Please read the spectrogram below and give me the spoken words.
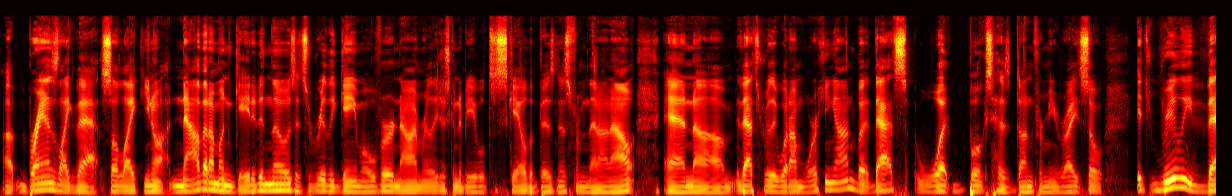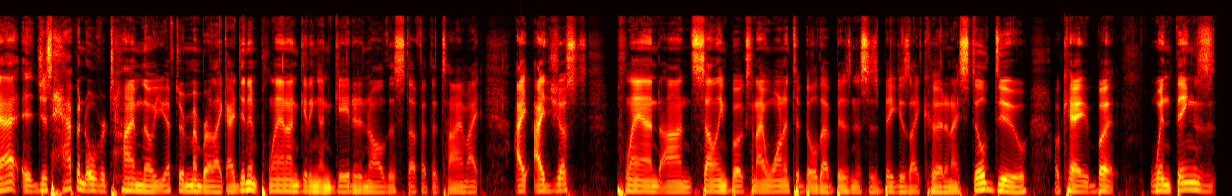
uh, brands like that. So like, you know, now that I'm ungated in those, it's really game over. Now I'm really just going to be able to scale the business from then on out, and um, that's really what I'm working on. But that's what books has done for me, right? So it's really that. It just happened over time, though. You have to remember, like, I didn't plan on getting ungated and all this stuff at the time. I, I, I just planned selling books and I wanted to build that business as big as I could and I still do okay? But when things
